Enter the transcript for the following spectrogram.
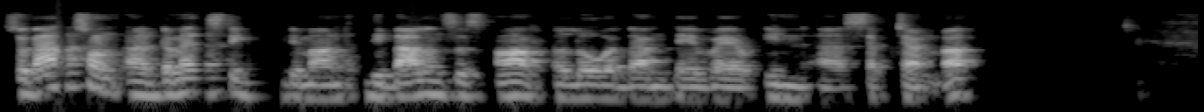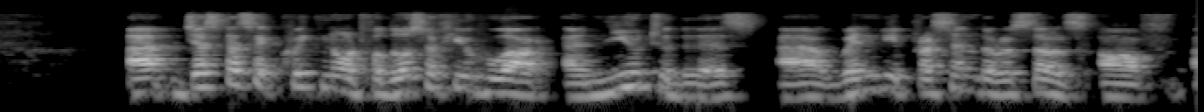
So that's on domestic demand. The balances are lower than they were in September. Uh, just as a quick note, for those of you who are uh, new to this, uh, when we present the results of uh,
